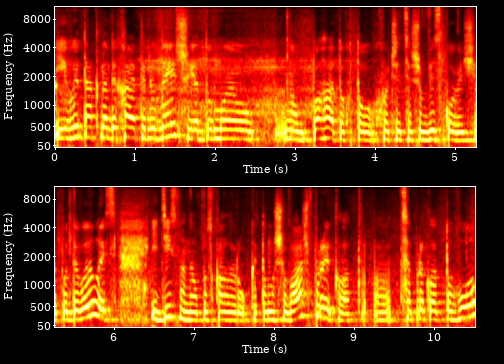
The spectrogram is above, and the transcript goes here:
І ви так надихаєте людей, що я думаю, ну багато хто хочеться, щоб військові ще подивились і дійсно не опускали руки. Тому що ваш приклад е, це приклад того,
